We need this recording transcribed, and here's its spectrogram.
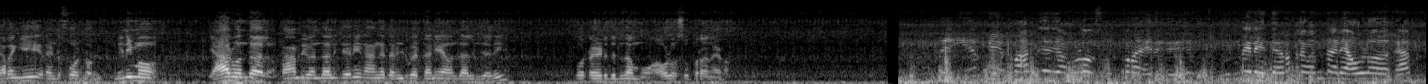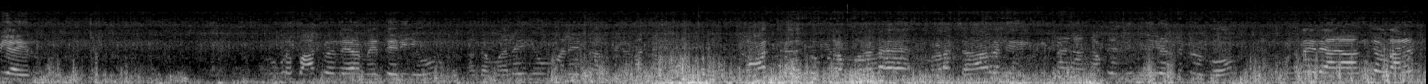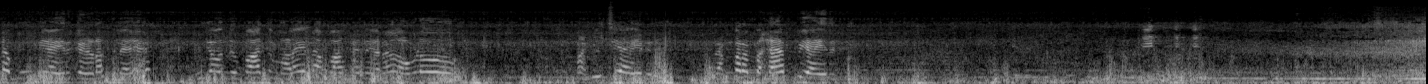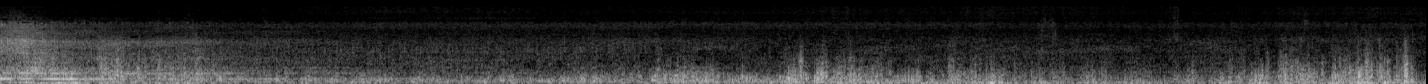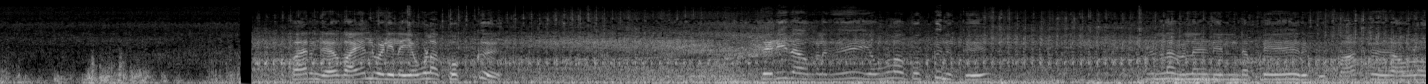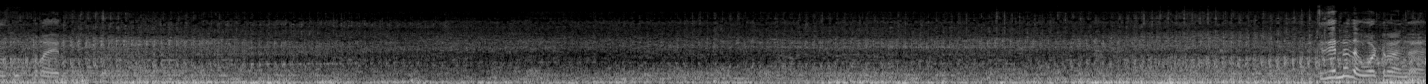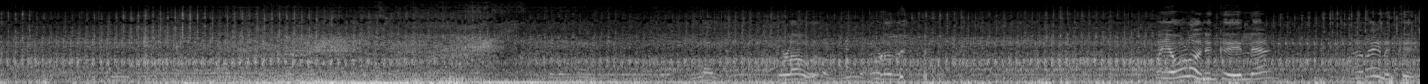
இறங்கி ரெண்டு ஃபோட்டோ மினிமம் யார் வந்தாலும் ஃபேமிலி வந்தாலும் சரி நாங்கள் ரெண்டு பேர் தனியாக வந்தாலும் சரி ஃபோட்டோ எடுத்துகிட்டு தான் போவோம். அவ்வளோ சூப்பரான இடம். இயற்கையை பார்க்க அவ்வளோ சூப்பரா இருக்கு. உண்மையில இந்த இடத்துல வந்தாலே அவ்வளோ ஹாப்பியாக இருக்கும் உங்களை பார்க்குற நேரமே தெரியும். அந்த மலையும் மலை சார்ந்த இடங்களும் காற்று உங்களை மழை மழை சாரல் கிட்ட நாங்கள் அப்படியே நின்று எடுத்துகிட்டு இருக்கோம். உண்மையில அங்கே வறண்ட பூமியாக இருக்க இடத்துல இங்கே வந்து பார்த்து மலையெல்லாம் பார்க்குற நேரம் அவ்வளோ மகிழ்ச்சி ஆயிருக்கு ரொம்ப ரொம்ப ஹாப்பி ஆயிருக்கு. பாருங்க வயல்வெளியில் எவ்வளோ கொக்கு. தெரியுதா உங்களுக்கு? எவ்வளோ கொக்கு இருக்கு? எல்லாம் நெல் அப்படியே இருக்கு. பார்க்க அவ்வளோ சூப்பராக இருக்கு. இது என்னதை ஓட்டுறாங்க? உழவு உழவு இப்போ எவ்வளோ இருக்கு? இல்லை. நிறைய இருக்கு.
